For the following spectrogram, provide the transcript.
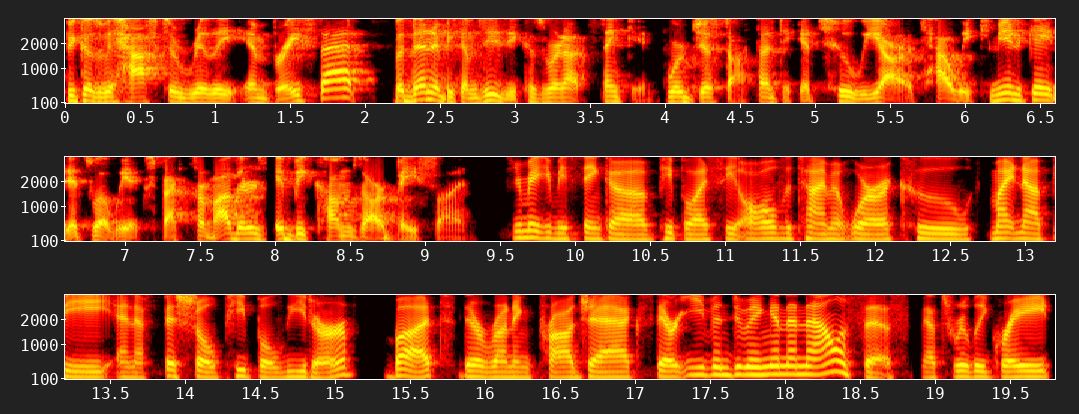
because we have to really embrace that. But then it becomes easy because we're not thinking. We're just authentic. It's who we are. It's how we communicate. It's what we expect from others. It becomes our baseline. You're making me think of people I see all the time at work who might not be an official people leader, but they're running projects. They're even doing an analysis. That's really great.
